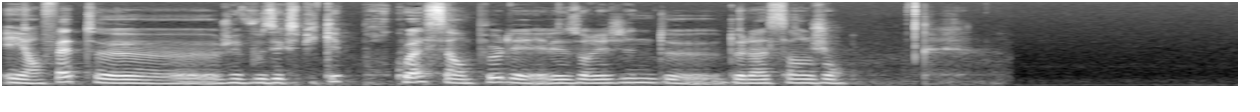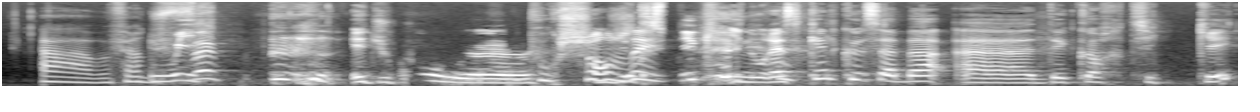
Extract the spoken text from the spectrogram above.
Et en fait, je vais vous expliquer pourquoi c'est un peu les, origines de la Saint-Jean. Ah, on va faire du Oui. feu Et du coup, euh, pour changer. il nous reste quelques sabbats à décortiquer.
